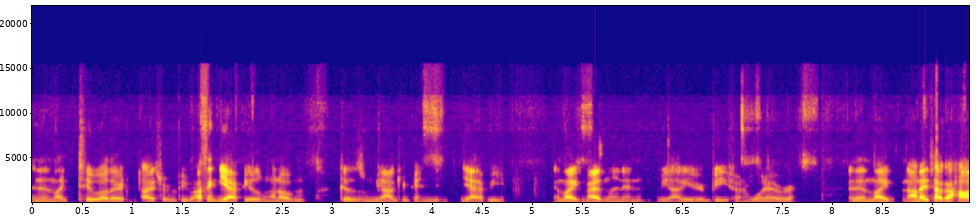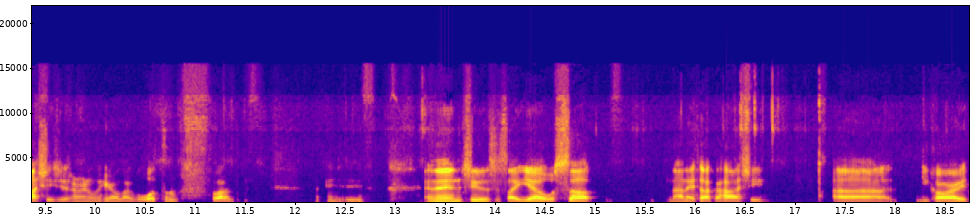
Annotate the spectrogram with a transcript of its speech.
and then like two other Ice Ribbon people. I think Yappy was one of them because Miyagi pinned Yappy, and like Madeline and Miyagi are beefing or whatever. And then like Nanae Takahashi's just randomly here. I'm like, what the fuck? And then she was just like, yo, what's up? Nanae Takahashi. Uh Yukari,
